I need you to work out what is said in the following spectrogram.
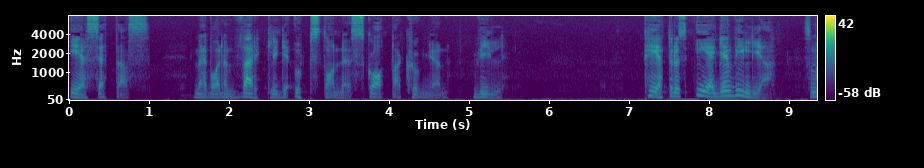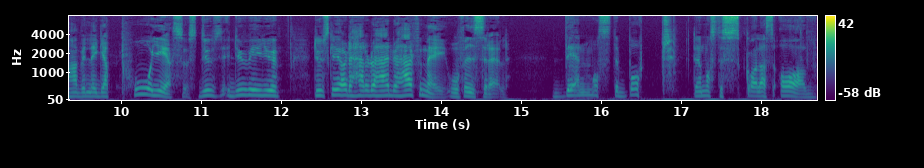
ersättas med vad den verklige uppståndne skaparkungen vill. Petrus egen vilja som han vill lägga på Jesus. Du, du, är ju, du ska göra det här och det här och det här för mig och för Israel. Den måste bort. Den måste skalas av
